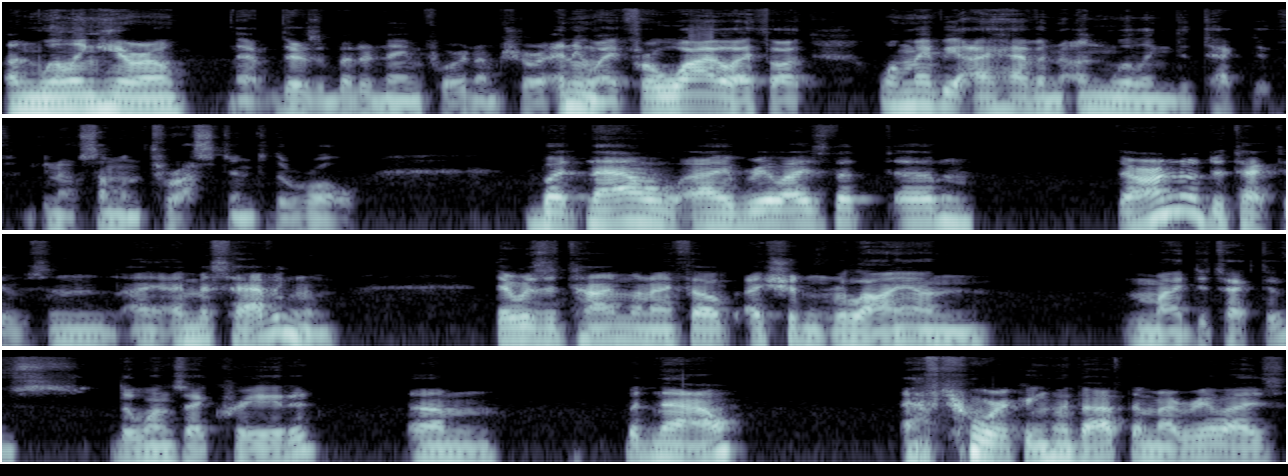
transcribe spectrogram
unwilling hero there's a better name for it, I'm sure. Anyway, for a while I thought, well, maybe I have an unwilling detective, you know, someone thrust into the role. But now I realize that um, there are no detectives, and I, I miss having them. There was a time when I felt I shouldn't rely on my detectives, the ones I created. Um, but now, after working without them, I realize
